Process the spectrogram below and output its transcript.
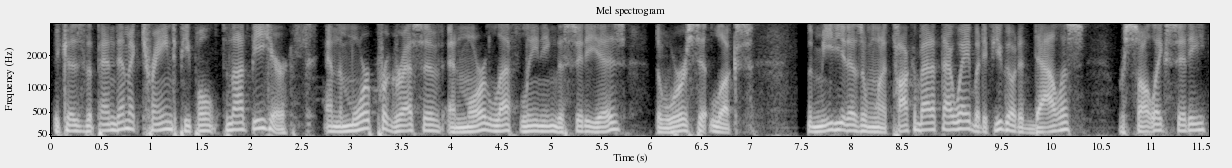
because the pandemic trained people to not be here. And the more progressive and more left leaning the city is, the worse it looks. The media doesn't want to talk about it that way, but if you go to Dallas or Salt Lake City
